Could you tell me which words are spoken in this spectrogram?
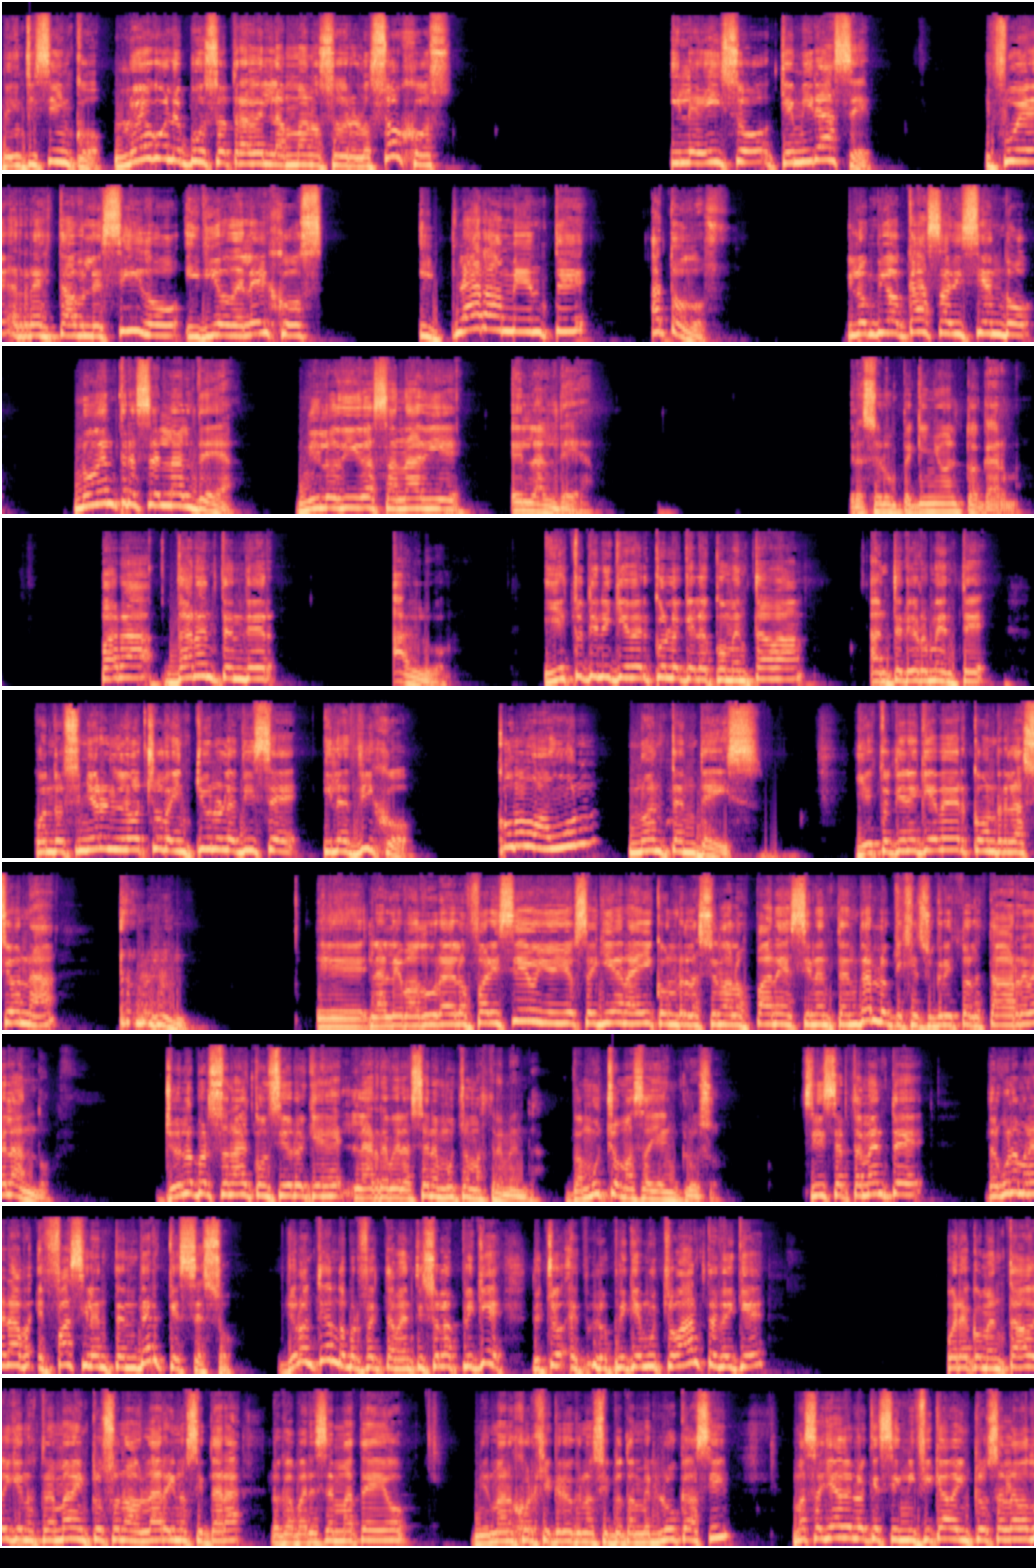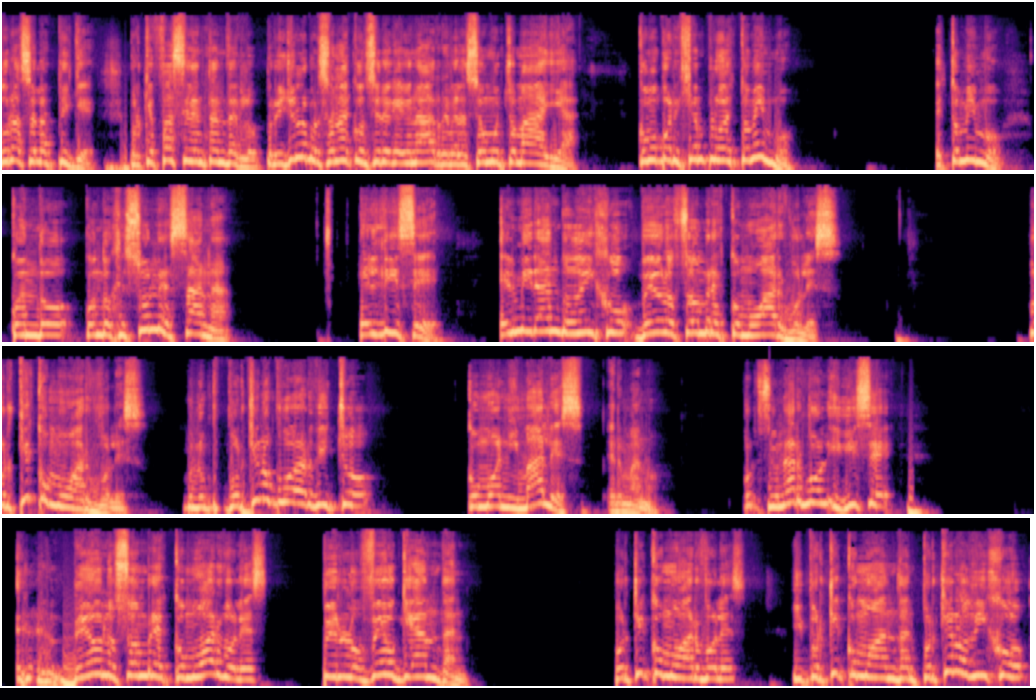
25. Luego le puso otra vez las manos sobre los ojos y le hizo que mirase. Y fue restablecido y vio de lejos y claramente a todos. Y lo envió a casa diciendo, no entres en la aldea, ni lo digas a nadie en la aldea. Quiero hacer un pequeño alto a karma. Para dar a entender algo. Y esto tiene que ver con lo que les comentaba anteriormente, cuando el Señor en el 8.21 les dice y les dijo, ¿cómo aún no entendéis? Y esto tiene que ver con relación a eh, la levadura de los fariseos y ellos seguían ahí con relación a los panes sin entender lo que Jesucristo les estaba revelando. Yo en lo personal considero que la revelación es mucho más tremenda, va mucho más allá incluso. Sí, ciertamente, de alguna manera es fácil entender qué es eso. Yo lo entiendo perfectamente y se lo expliqué. De hecho, lo expliqué mucho antes de que fuera comentado y que nuestra hermana incluso nos hablara y nos citara lo que aparece en Mateo. Mi hermano Jorge creo que nos citó también Lucas, ¿sí? Más allá de lo que significaba incluso la lavadura, se lo expliqué, porque es fácil entenderlo. Pero yo en lo personal considero que hay una revelación mucho más allá. Como por ejemplo esto mismo. Esto mismo. Cuando, cuando Jesús le sana, él dice, él mirando dijo, veo los hombres como árboles. ¿Por qué como árboles? ¿Por qué no puedo haber dicho como animales, hermano? Si un árbol y dice, veo los hombres como árboles, pero los veo que andan. ¿Por qué como árboles? ¿Y por qué como andan? ¿Por qué no dijo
